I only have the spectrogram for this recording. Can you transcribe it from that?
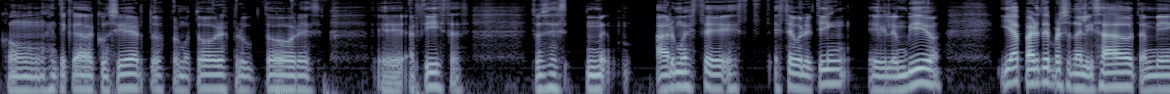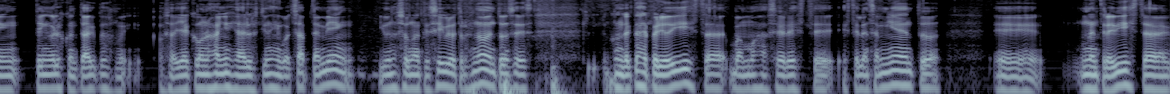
con gente que da conciertos, promotores, productores, eh, artistas. Entonces, armo este, este, boletín, eh, lo envío. Y aparte personalizado también tengo los contactos, o sea, ya con unos años ya los tienes en WhatsApp también, y unos son accesibles, otros no, entonces contactas de periodista, vamos a hacer este, este lanzamiento, eh, una entrevista,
